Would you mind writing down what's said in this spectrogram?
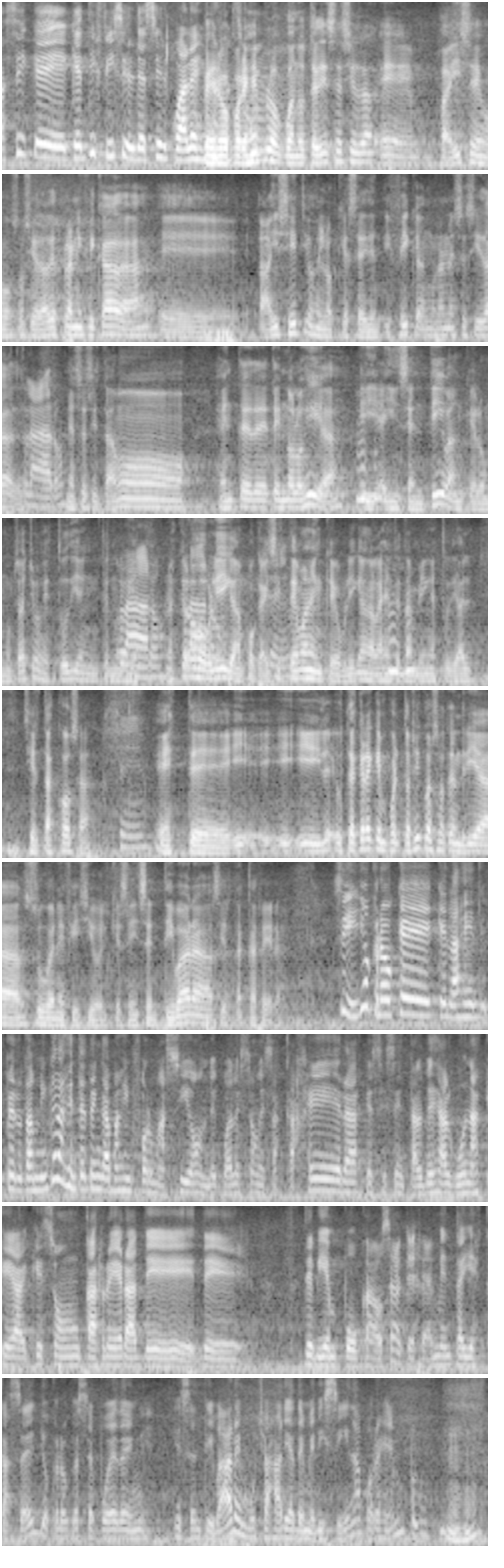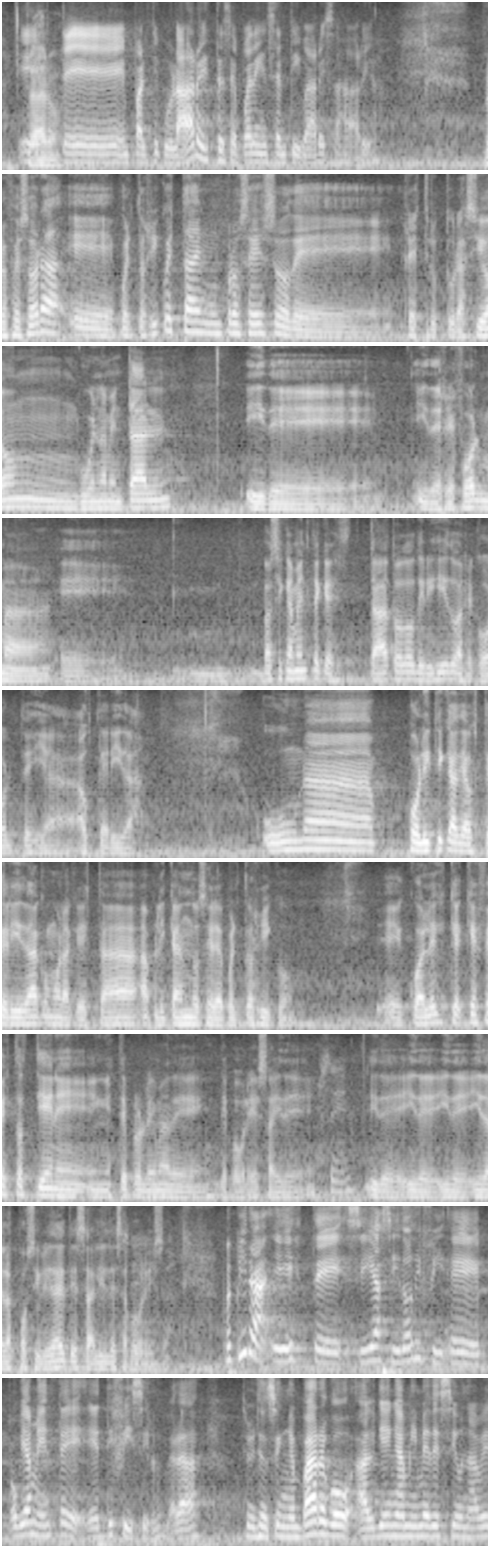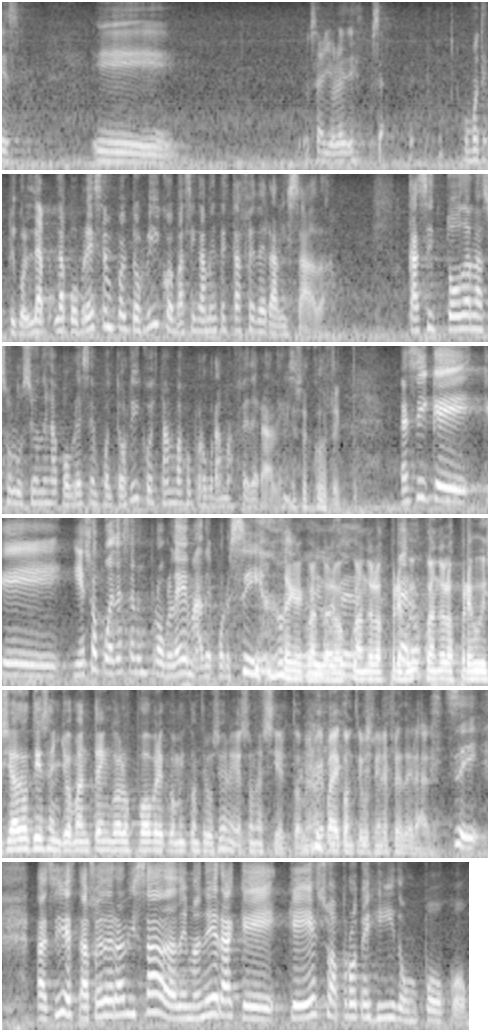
Así que, que es difícil decir cuál es. Pero, por ejemplo, cuando usted dice ciudad, eh, países o sociedades planificadas, eh, hay sitios en los que se identifican unas necesidades. Claro. Necesitamos gente de tecnología y, e incentivan que los muchachos estudien tecnología. Claro, no es que claro. los obligan, porque hay Sí. sistemas en que obligan a la gente también a estudiar ciertas cosas. Sí. Este, y, y- y usted cree que en Puerto Rico eso tendría su beneficio, el que se incentivara ciertas carreras. Sí, yo creo que, que la gente, pero también que la gente tenga más información de cuáles son esas carreras, que se tal vez algunas que, que son carreras de, de, de bien poca, o sea, que realmente hay escasez, yo creo que se pueden incentivar en muchas áreas de medicina, por ejemplo. Claro. Este, en particular, este, se pueden incentivar esas áreas. Profesora, eh, Puerto Rico está en un proceso de reestructuración gubernamental y de, y de reforma, eh, básicamente que está todo dirigido a recortes y a austeridad. Una política de austeridad como la que está aplicándose a Puerto Rico, eh, ¿cuál es, qué, qué efectos tiene en este problema de, de pobreza y de, Sí. y, de, y, de, y, de, y de las posibilidades de salir de esa Sí. pobreza? Pues mira, este, sí ha sido difícil, obviamente es difícil, ¿verdad? Sin- embargo, alguien a mí me decía una vez, eh, o sea, yo le o sea, ¿cómo te explico? La, la pobreza en Puerto Rico básicamente está federalizada. Casi todas las soluciones a pobreza en Puerto Rico están bajo programas federales. Eso es correcto. Así que, que, y eso puede ser un problema de por sí. ¿no? O sea que cuando los, cuando, los pero- cuando los prejuiciados dicen yo mantengo a los pobres con mis contribuciones, eso no es cierto, a menos que pague contribuciones federales. Sí, así está federalizada, de manera que, que eso ha protegido un poco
